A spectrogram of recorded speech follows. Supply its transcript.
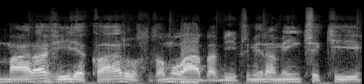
Maravilha, claro. Vamos lá, Babi. Primeiramente aqui,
